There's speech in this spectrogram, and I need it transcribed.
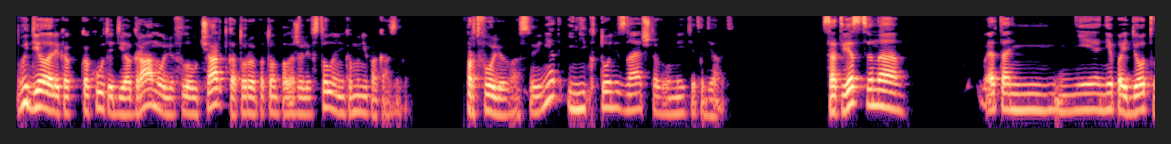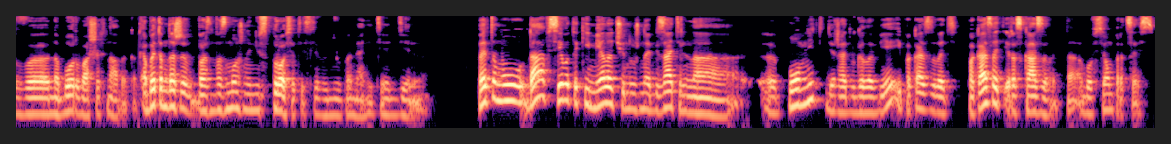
вы делали как, какую-то диаграмму или флоу-чарт, которую потом положили в стол и никому не показывали. Портфолио у вас ее нет, и никто не знает, что вы умеете это делать. Соответственно, это не, не пойдет в набор ваших навыков. Об этом даже, возможно, не спросят, если вы не упомянете отдельно. Поэтому, да, все вот такие мелочи нужно обязательно э, помнить, держать в голове и показывать, показывать и рассказывать да, обо всем процессе.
